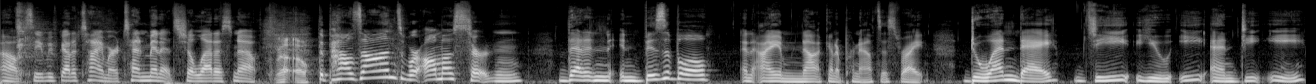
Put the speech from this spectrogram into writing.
Oh, see, we've got a timer. 10 minutes. She'll let us know. Uh-oh. The Palzans were almost certain that an invisible and I am not going to pronounce this right. Duende, D U E N D E,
